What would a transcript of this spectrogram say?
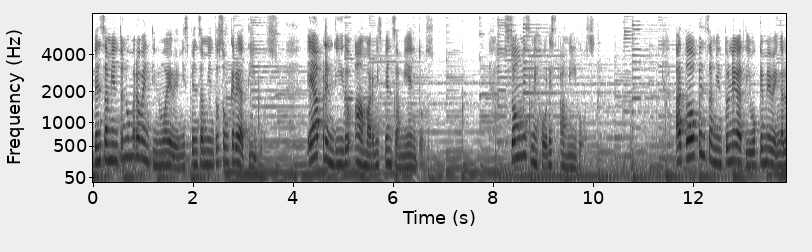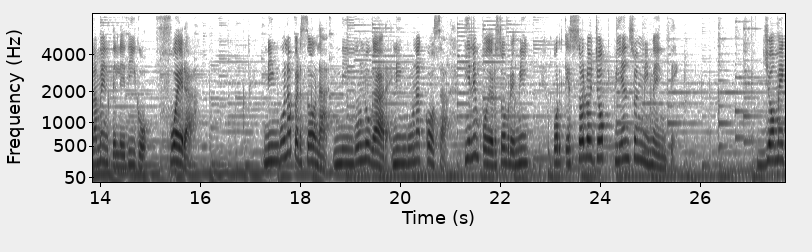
Pensamiento número 29. Mis pensamientos son creativos. He aprendido a amar mis pensamientos. Son mis mejores amigos. A todo pensamiento negativo que me venga a la mente le digo, fuera. Ninguna persona, ningún lugar, ninguna cosa tienen poder sobre mí, porque solo yo pienso en mi mente. Yo me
